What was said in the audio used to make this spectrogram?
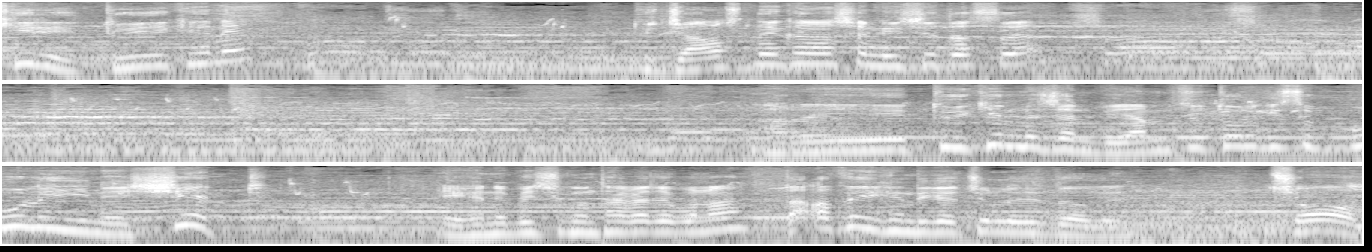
কি রে তুই এখানে? তুই জানোস না এখানে আসা নিশ্চিত আছে? আরে, তুই কেমনে জানবি? আমি তো তোর কিছু বলেই নাই শিট এখানে বেশিক্ষণ থাকা যাবে না তাড়াতাড়ি এখান থেকে চলে যেতে হবে। চল।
